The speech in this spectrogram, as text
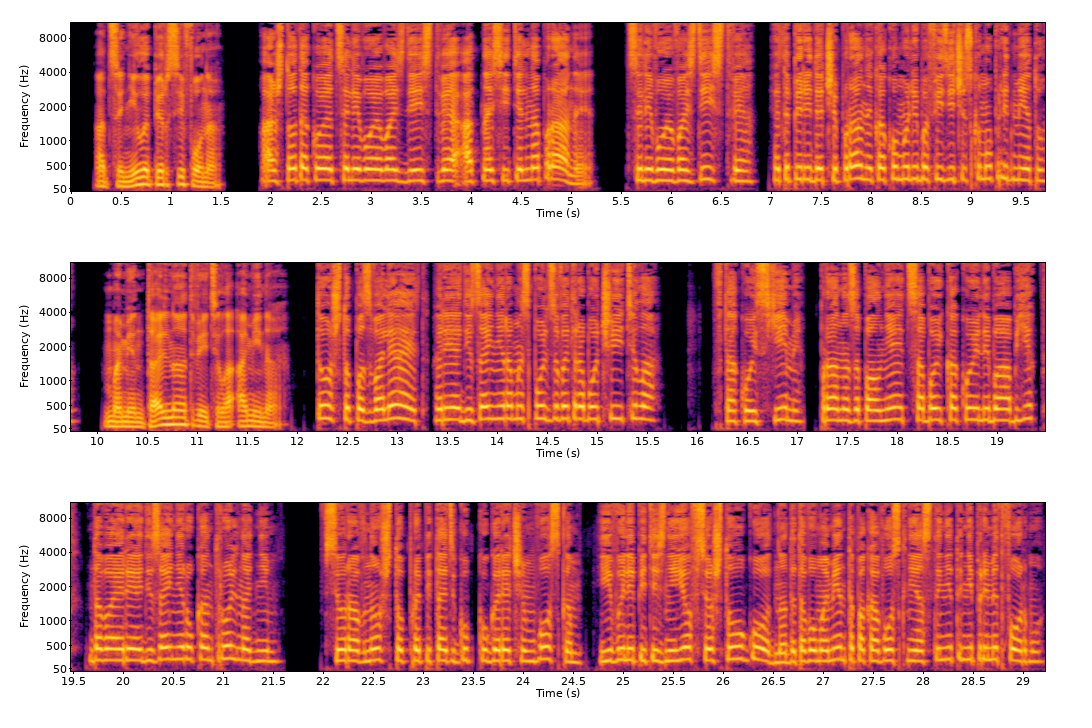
— оценила Персифона. «А что такое целевое воздействие относительно праны?» «Целевое воздействие — это передача праны какому-либо физическому предмету», моментально ответила Амина. «То, что позволяет реодизайнерам использовать рабочие тела. В такой схеме прана заполняет собой какой-либо объект, давая реодизайнеру контроль над ним. Все равно, что пропитать губку горячим воском и вылепить из нее все, что угодно, до того момента, пока воск не остынет и не примет форму.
